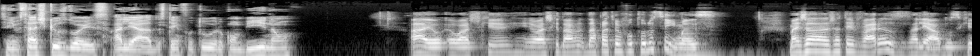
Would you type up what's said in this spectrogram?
Sim, você acha que os dois aliados têm futuro, combinam? Ah, eu, eu acho que eu acho que dá, dá pra ter futuro sim, mas. Mas já, já teve vários aliados que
